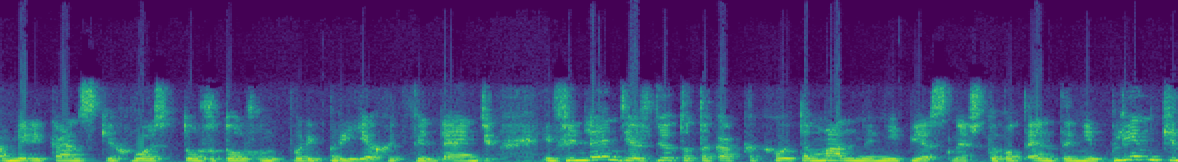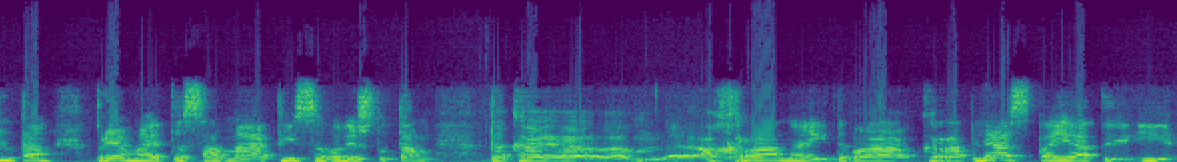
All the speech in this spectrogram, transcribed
американских войск тоже должен при, приехать в Финляндию. И Финляндия ждет это как какой-то манны небесной, что вот Энтони Блинкин там прямо это самое описывали, что там такая э, охрана и два корабля стоят, и, и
